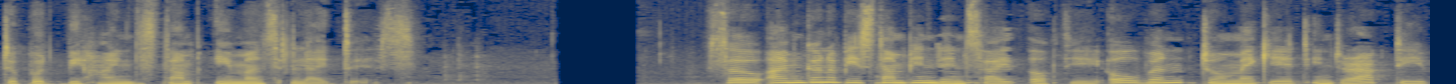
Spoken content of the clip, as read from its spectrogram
to put behind the stamp image like this. So I'm gonna be stamping the inside of the oven to make it interactive.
